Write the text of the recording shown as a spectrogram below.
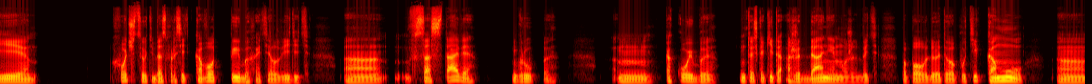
И хочется у тебя спросить, кого ты бы хотел видеть э, в составе группы, какой бы ну, то есть какие-то ожидания, может быть, по поводу этого пути, кому э,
